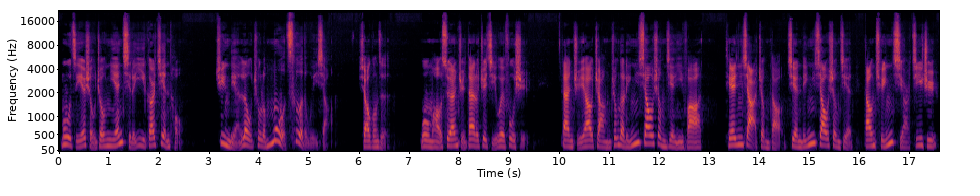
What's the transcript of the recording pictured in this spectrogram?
木子爷手中捻起了一根箭筒，俊脸露出了莫测的微笑。萧公子，穆某虽然只带了这几位副使，但只要掌中的凌霄圣剑一发，天下正道见凌霄圣剑，当群起而击之。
